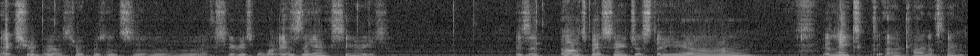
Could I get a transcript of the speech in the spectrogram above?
X Rebirth represents uh, X series. What is the X series? Is it? Oh, it's basically just a um, elite uh, kind of thing.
